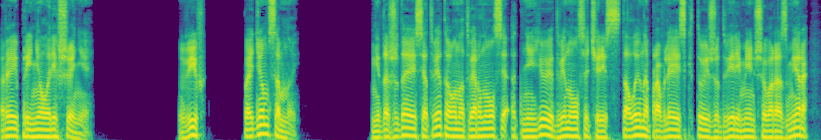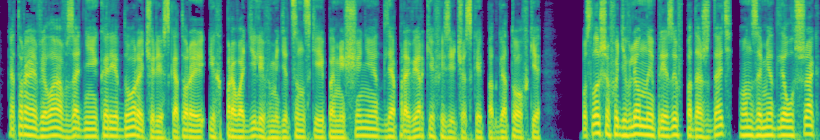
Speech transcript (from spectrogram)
Рэй принял решение. «Вив, пойдем со мной?» Не дожидаясь ответа, он отвернулся от нее и двинулся через столы, направляясь к той же двери меньшего размера, которая вела в задние коридоры, через которые их проводили в медицинские помещения для проверки физической подготовки. Услышав удивленный призыв подождать, он замедлил шаг,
